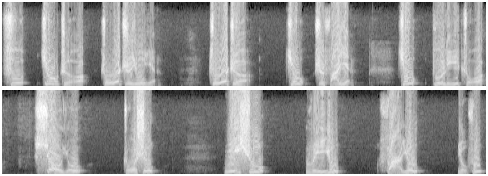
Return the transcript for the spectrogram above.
夫灸者浊之用也，浊者灸之法也。灸不离浊，效由浊生，为凶为用，法用有风。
